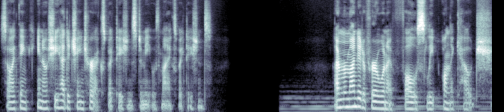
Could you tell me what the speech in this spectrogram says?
So I think, you know, she had to change her expectations to meet with my expectations. I'm reminded of her when I fall asleep on the couch,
